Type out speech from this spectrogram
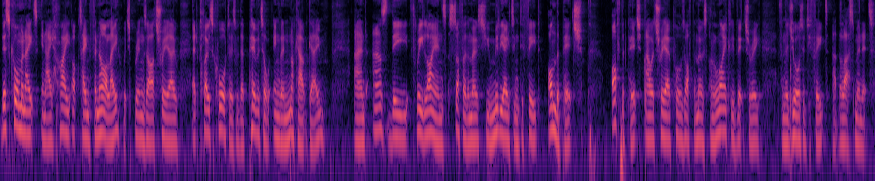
This culminates in a high octane finale, which brings our trio at close quarters with a pivotal England knockout game. And as the three Lions suffer the most humiliating defeat on the pitch, off the pitch, our trio pulls off the most unlikely victory from the jaws of defeat at the last minute.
